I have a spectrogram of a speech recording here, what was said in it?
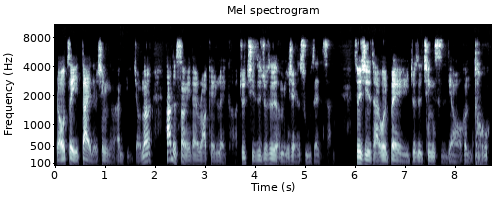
然后这一代的性能和比较，那它的上一代 Rocket Lake 啊，就其实就是很明显的输 Zen 三，所以其实才会被就是侵蚀掉很多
